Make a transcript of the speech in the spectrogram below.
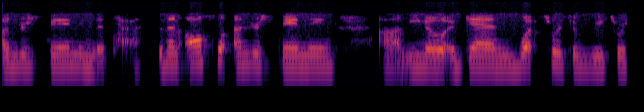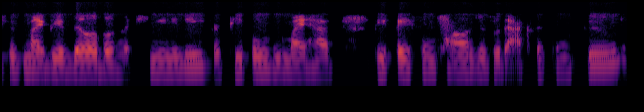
understanding the test, but then also understanding, um, you know, again, what sorts of resources might be available in the community for people who might have be facing challenges with accessing food,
